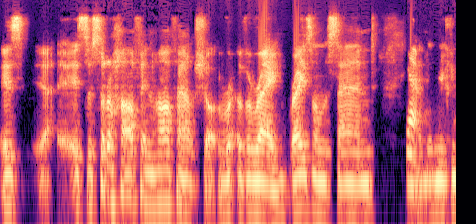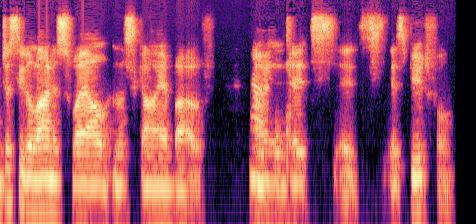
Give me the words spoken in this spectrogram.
is it's a sort of half in, half out shot of a ray, rays on the sand, yeah. and then you can just see the line of swell and the sky above. Okay. it's it's it's beautiful.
